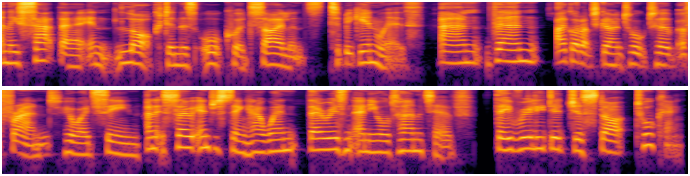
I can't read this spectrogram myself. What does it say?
and they sat there in locked in this awkward silence to begin with. And then I got up to go and talk to a friend who I'd seen. And it's so interesting how when there isn't any alternative, they really did just start talking.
